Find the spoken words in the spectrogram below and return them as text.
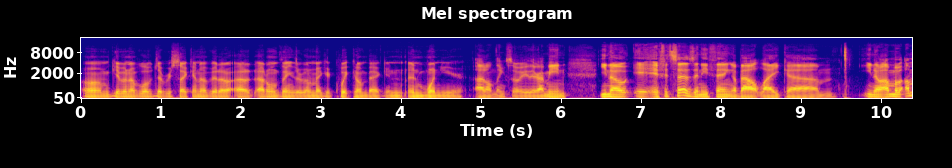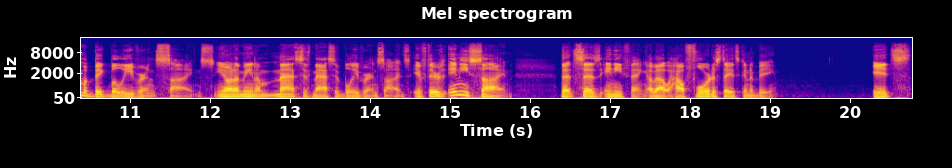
um, given I've loved every second of it, I, I, I don't think they're going to make a quick comeback in, in one year. I don't think so either. I mean, you know, i- if it says anything about like, um, you know, I'm a, I'm a big believer in signs. You know what I mean? I'm a massive, massive believer in signs. If there's any sign that says anything about how Florida State's going to be, it's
